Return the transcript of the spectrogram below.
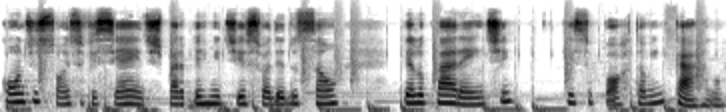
condições suficientes para permitir sua dedução pelo parente que suporta o encargo.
